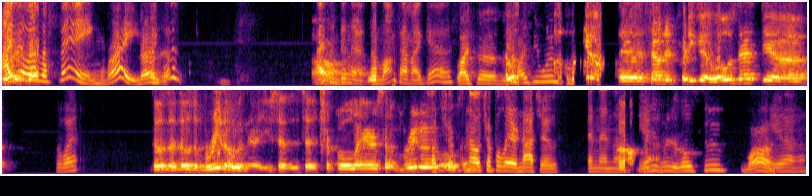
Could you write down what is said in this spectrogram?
I, I know that? it was a thing, right? That- like what is? I haven't been there a long time, I guess. Like the the was- spicy one. burrito there that sounded pretty good. What was that? The uh, The what? there was a there was a burrito in there. You said it's a triple layer or something burrito. Oh, tri- no, triple layer nachos, and then uh, Oh. Yeah, get rid of those two. Why? yeah.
